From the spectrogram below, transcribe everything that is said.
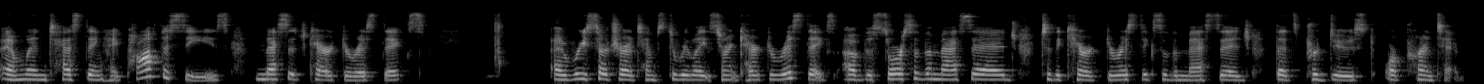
And when testing hypotheses, message characteristics, a researcher attempts to relate certain characteristics of the source of the message to the characteristics of the message that's produced or printed.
